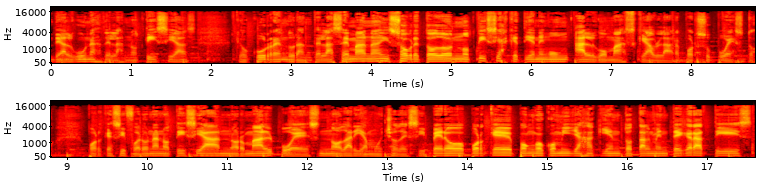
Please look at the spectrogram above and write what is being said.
de algunas de las noticias que ocurren durante la semana y sobre todo noticias que tienen un algo más que hablar, por supuesto, porque si fuera una noticia normal pues no daría mucho de sí, pero ¿por qué pongo comillas aquí en totalmente gratis?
